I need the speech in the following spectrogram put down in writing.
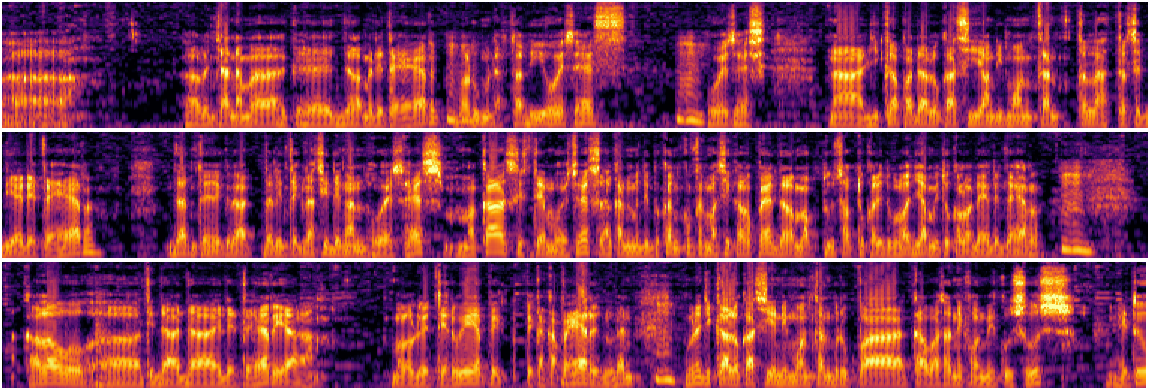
eh, eh, rencana eh, dalam RDTR baru mendaftar di OSS. Hmm. OSS. Nah, jika pada lokasi yang dimohonkan telah tersedia DTR dan terintegra- terintegrasi dengan OSS, maka sistem OSS akan menyebutkan konfirmasi KPR dalam waktu 1 kali 24 jam itu kalau ada DTR. Hmm. Kalau eh, tidak ada DTR ya melalui TRW ya PKKPR itu kan. Kemudian jika lokasi yang dimohonkan berupa kawasan ekonomi khusus, itu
